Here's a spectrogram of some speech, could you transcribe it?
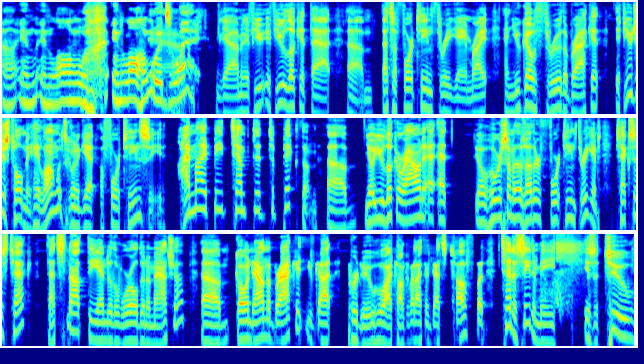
uh, in in Longwood in Longwood's yeah. way. Yeah, I mean, if you if you look at that, um, that's a 14-3 game, right? And you go through the bracket. If you just told me, hey, Longwood's going to get a 14 seed, I might be tempted to pick them. Uh, you know, you look around at, at you know who are some of those other 14-3 games? Texas Tech, that's not the end of the world in a matchup. Um, going down the bracket, you've got Purdue, who I talked about. I think that's tough, but Tennessee to me is a two,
